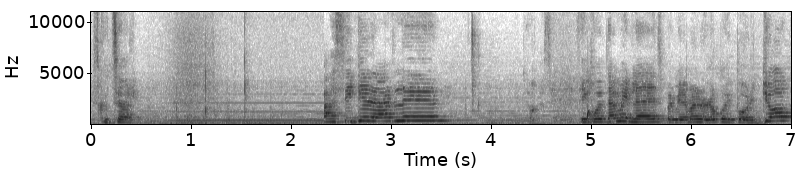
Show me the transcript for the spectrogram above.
Escuchar. Así que darle... yo qué sé, 50.000 likes por mi hermano loco y por yo,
